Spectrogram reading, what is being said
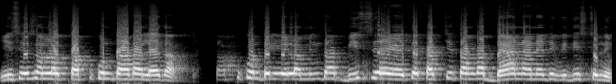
ఈ సీజన్లో తప్పుకుంటాడా లేదా? తప్పుకుంటే వీళ్ళ మీద బీసీఐ అయితే ఖచ్చితంగా బ్యాన్ అనేది విధిస్తుంది.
